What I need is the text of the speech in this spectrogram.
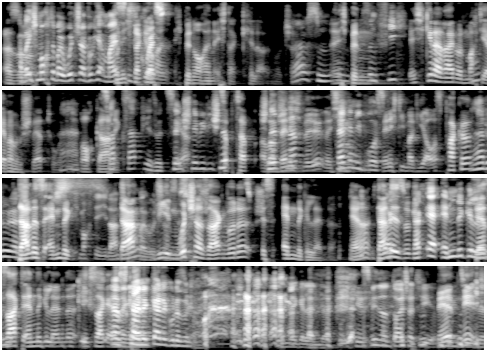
Also, Aber ich mochte bei Witcher wirklich am und meisten ich die sag auch, Quest. ich bin auch ein echter Killer in Witcher. Ja, das ist ein, ich das bin, ist ein Viech. ich gehe da rein und mach die einfach mit dem Schwert tot. Ah, Ich brauch gar nichts. Zapp, hier so zäh, Ja. schnipp, die Schnipp. Zapp, zapp. Aber Schnipp, wenn schnapp. ich will, wenn ich, die, in die Brust. wenn ich die Magie auspacke, Na, du, dann- dann ist Ende. Ich mochte die Landschaft bei Dann, Witcher wie sehr. Witcher sagen würde, ist Ende Gelände. Ja, dann Sagt- ist wirklich, sagt er Ende Gelände. der sagt Ende Gelände, ich sag Ende das ist keine, Gelände. keine gute Synchro. Ende Gelände. Das ist wie so ein deutscher Titel. Nee, nee, ich, ich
